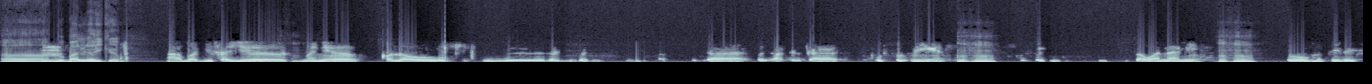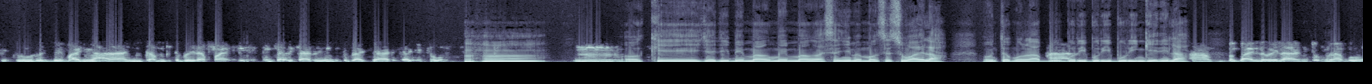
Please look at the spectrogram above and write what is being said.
Uh, hmm. Berbaloi ke? Uh, bagi saya hmm. Kalau kita lagi banyak dekat dekat khusus ni kan uh-huh. khusus kawanan ni uh-huh. so mungkin dari situ lebih banyak lah income kita boleh dapat dengan cara-cara yang kita belajar dekat situ uh-huh. Hmm. Okey, jadi memang memang rasanya memang sesuai lah untuk melabur ha. beribu-ribu ringgit ni lah. Ha, berbaloi lah untuk melabur.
